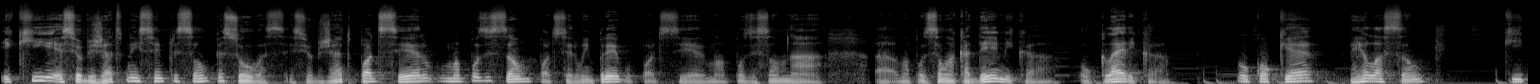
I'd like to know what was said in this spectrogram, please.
e que esse objeto nem sempre são pessoas. Esse objeto pode ser uma posição, pode ser um emprego, pode ser uma posição na ah, uma posição acadêmica ou clérica ou qualquer relação que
